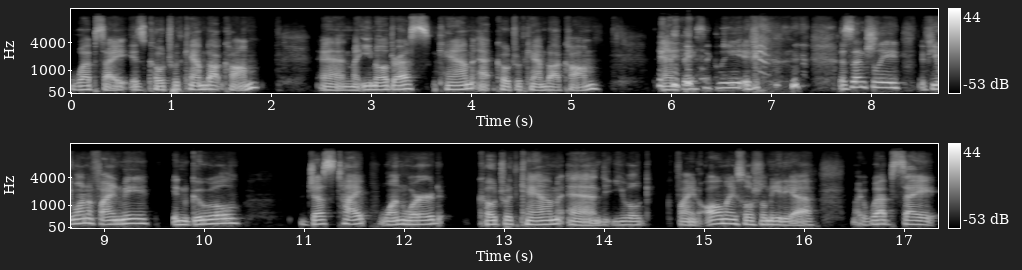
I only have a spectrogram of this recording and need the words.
website is coachwithcam.com and my email address cam at coachwithcam.com and basically if, essentially if you want to find me in google just type one word coach with cam and you will find all my social media my website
